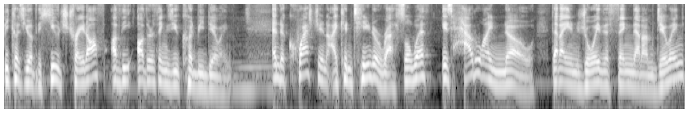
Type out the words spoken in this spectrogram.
because you have the huge trade off of the other things you could be doing. And a question I continue to wrestle with is how do I know that I enjoy the thing that I'm doing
